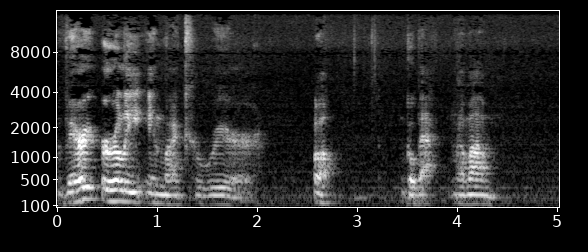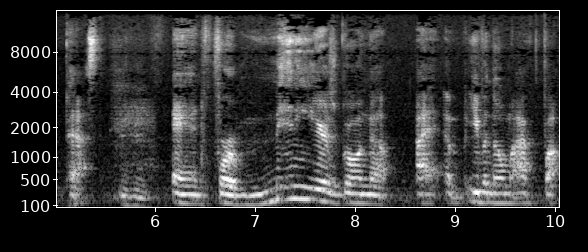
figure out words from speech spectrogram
very early in my career, well, go back. My mom passed, hmm and for many years growing up, I um, even though my fa-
